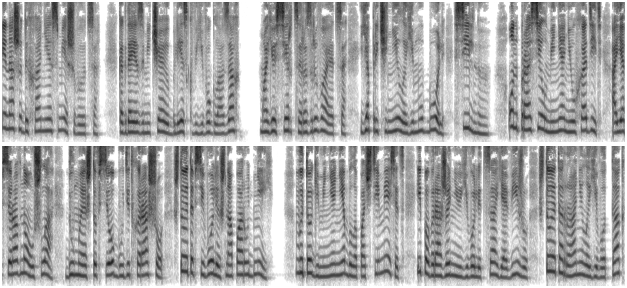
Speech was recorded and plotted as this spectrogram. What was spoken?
и наши дыхания смешиваются. Когда я замечаю блеск в его глазах, мое сердце разрывается. Я причинила ему боль, сильную. Он просил меня не уходить, а я все равно ушла, думая, что все будет хорошо, что это всего лишь на пару дней. В итоге меня не было почти месяц, и по выражению его лица я вижу, что это ранило его так,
